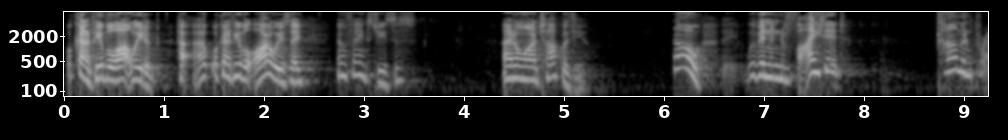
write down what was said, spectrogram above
What kind of people ought we to, what kind of people are we to say, No thanks, Jesus. I don't want to talk with you. No, we've been invited. Come and pray.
